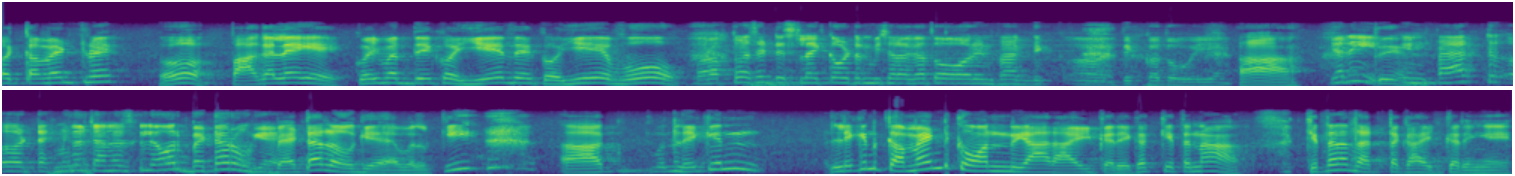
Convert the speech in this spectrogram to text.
और कमेंट में ओ पागल है ये। कोई मत देखो ये देखो ये वो। और अब तो ऐसे डिसलाइक का बटन भी चला गया तो और इनफैक्ट दिक, दिक्कत हो गई है। हाँ। यानी इनफैक्ट टेक्निकल चैनल्स के लिए और बेटर हो गया है। बेटर हो गया है बल्कि। लेकिन लेकिन कमेंट कौन यार हाइड करेगा? कितना कितना हद तक हाइड करेंगे?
